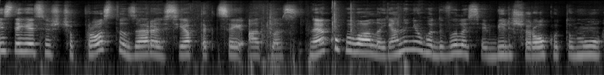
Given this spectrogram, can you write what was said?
Мені здається, що просто зараз я б так цей атлас не купувала. Я на нього дивилася більше року тому,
